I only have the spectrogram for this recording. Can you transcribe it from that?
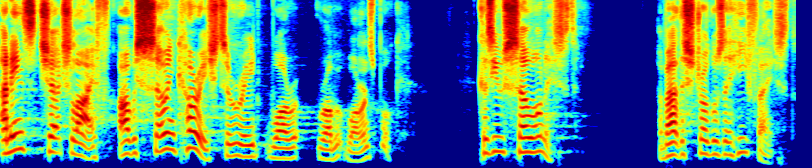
And in church life, I was so encouraged to read Robert Warren's book because he was so honest about the struggles that he faced.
